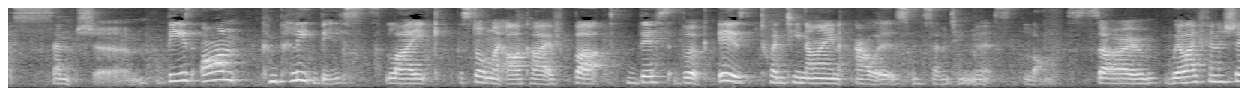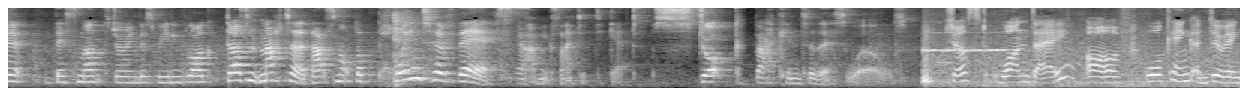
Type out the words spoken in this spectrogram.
Ascension. These aren't complete beasts like the Stormlight Archive, but this book is 29 hours and 17 minutes long. So, will I finish it this month during this reading vlog? Doesn't matter, that's not the point of this. Yeah, I'm excited to get stuck back into this world. Just one day of walking and doing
